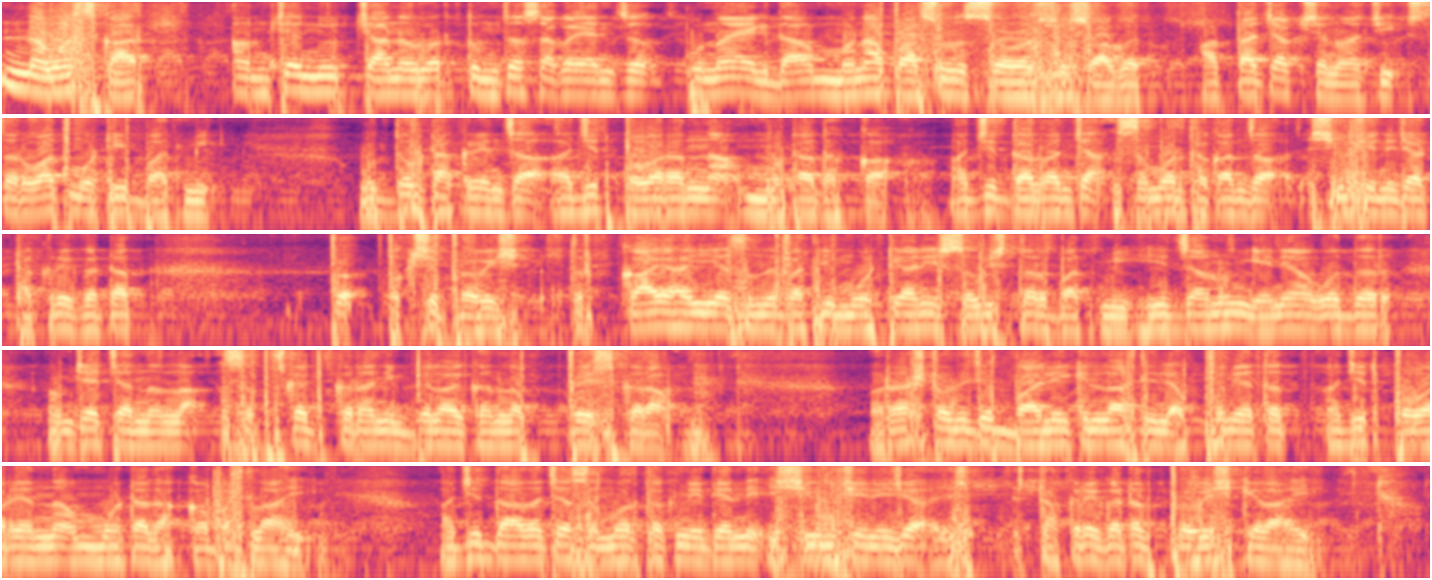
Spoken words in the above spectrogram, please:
नमस्कार. आमच्या न्यूज चॅनलवर तुमचं सगळ्यांचं पुन्हा एकदा मनापासून सहर्ष स्वागत. आताच्या क्षणाची सर्वात मोठी बातमी. उद्धव ठाकरेंचा अजित पवारांना मोठा धक्का. अजितदादांच्या समर्थकांचा शिवसेनेच्या ठाकरे गटात प पक्षप्रवेश. तर काय आहे या संदर्भातली मोठी आणि सविस्तर बातमी हे जाणून घेण्या आमच्या चॅनलला सबस्क्राईब करा आणि बेल आयकॉनला प्रेस करा. राष्ट्रवादीचे बालेकिल्ला असलेल्या पुण्यात अजित पवार यांना मोठा धक्का बसला आहे. अजितदादाच्या समर्थक नेत्यांनी शिवसेनेच्या ठाकरे गटात प्रवेश केला आहे.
